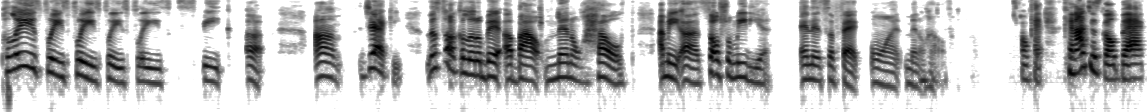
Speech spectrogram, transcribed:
please, please, please, please, please speak up. Um, Jackie, let's talk a little bit about mental health. I mean, uh, social media and its effect on mental mm-hmm. health. Okay. Can I just go back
